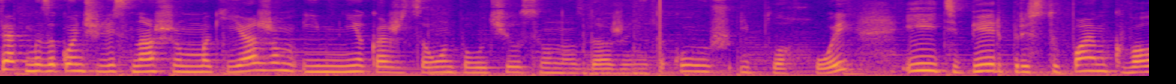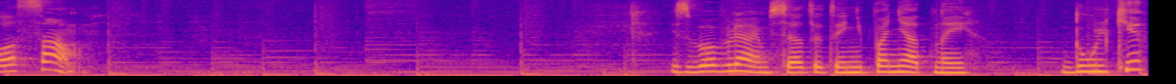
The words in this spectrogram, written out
Итак, мы закончили с нашим макияжем, и мне кажется, он получился у нас даже не такой уж и плохой. И теперь приступаем к волосам. Избавляемся от этой непонятной дульки.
